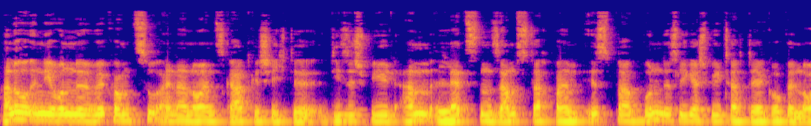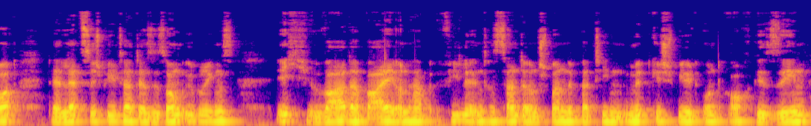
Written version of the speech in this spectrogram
Hallo in die Runde, willkommen zu einer neuen Skatgeschichte. Diese spielt am letzten Samstag beim ISPA Bundesligaspieltag der Gruppe Nord, der letzte Spieltag der Saison übrigens. Ich war dabei und habe viele interessante und spannende Partien mitgespielt und auch gesehen.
